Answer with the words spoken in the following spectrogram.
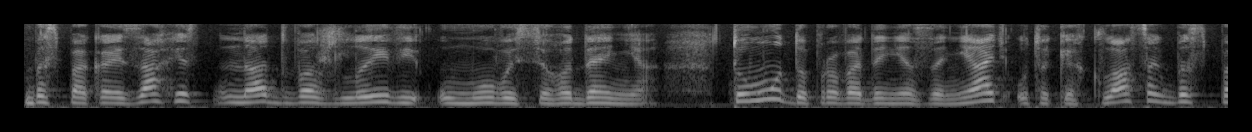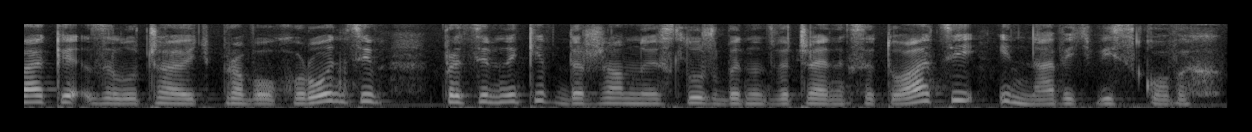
Безпека і захист надважливі умови сьогодення. Тому до проведення занять у таких класах безпеки залучають правоохоронців, працівників Державної служби надзвичайних ситуацій і навіть військових.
